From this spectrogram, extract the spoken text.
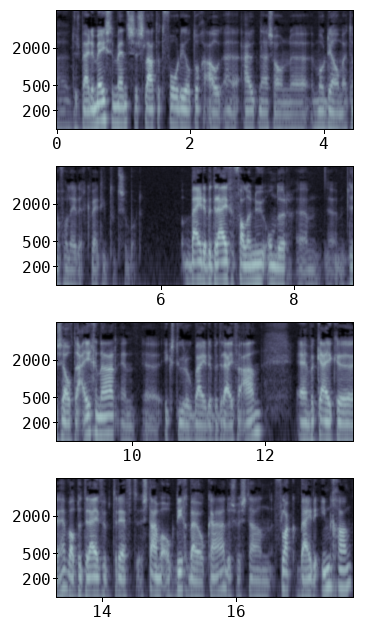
Uh, dus bij de meeste mensen slaat het voordeel toch uh, uit naar zo'n uh, model met een volledig QWERTY-toetsenbord. Beide bedrijven vallen nu onder um, um, dezelfde eigenaar en ik stuur ook beide bedrijven aan. En we kijken, hè, wat bedrijven betreft, staan we ook dicht bij elkaar. Dus we staan vlak bij de ingang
